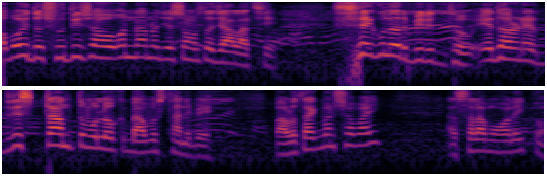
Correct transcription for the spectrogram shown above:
অবৈধ সুতিসহ অন্যান্য যে সমস্ত জাল আছে, সেগুলোর বিরুদ্ধেও এ ধরনের দৃষ্টান্তমূলক ব্যবস্থা নেবে। ভালো থাকবেন সবাই। আসসালামু আলাইকুম।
